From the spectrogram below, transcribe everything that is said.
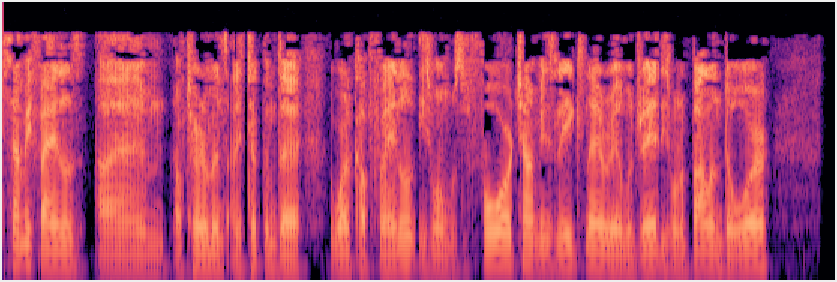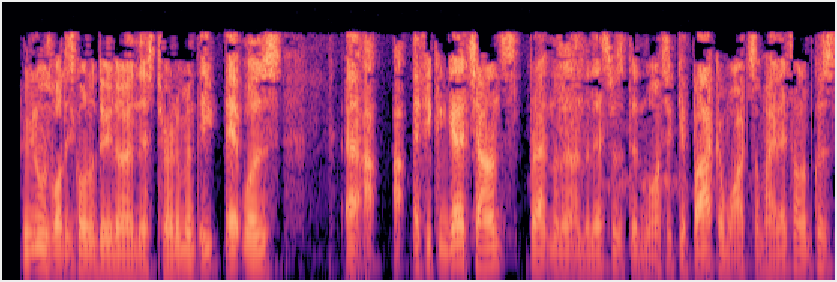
semi-finals um, of tournaments, and he took them to the World Cup final. He's won was four Champions Leagues now. Real Madrid. He's won a Ballon d'Or. Who knows what he's going to do now in this tournament? He, it was. Uh, if you can get a chance, Brenton and, the listeners didn't watch it, get back and watch some highlights on it because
